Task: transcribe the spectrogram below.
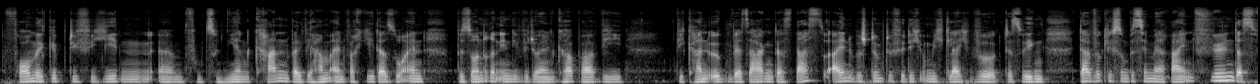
Formel gibt, die für jeden ähm, funktionieren kann, weil wir haben einfach jeder so einen besonderen individuellen Körper, wie wie kann irgendwer sagen, dass das eine bestimmte für dich und mich gleich wirkt? Deswegen da wirklich so ein bisschen mehr reinfühlen. Das,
